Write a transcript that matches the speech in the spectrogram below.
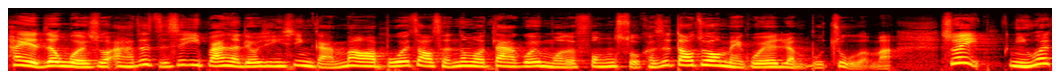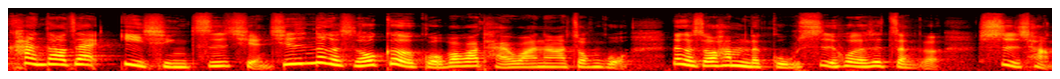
他也认为说啊，这只是一般的流行性感冒啊，不会造成那么大规模的封锁。可是到最后，美国也忍不住了嘛。所以你会看到，在疫情之前，其实那个时候各国，包括台湾啊、中国，那个时候他们的股市或者是整个市场，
